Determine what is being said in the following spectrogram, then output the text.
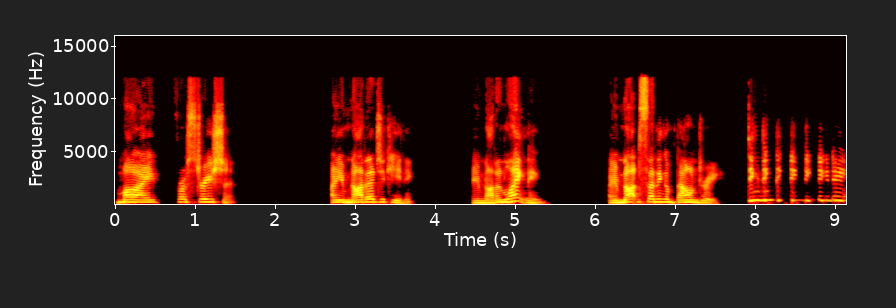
my frustration. I am not educating. I am not enlightening. I am not setting a boundary. Ding, ding, ding, ding, ding, ding, ding.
